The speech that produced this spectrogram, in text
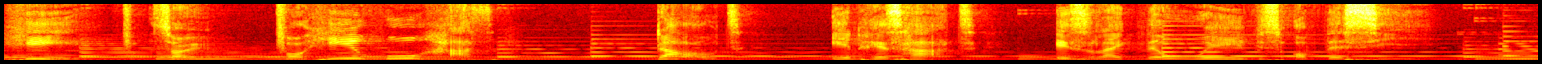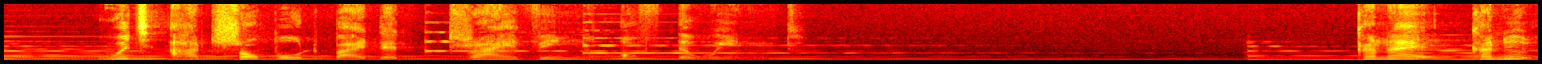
he, sorry, for he who has doubt in his heart is like the waves of the sea which are troubled by the driving of the wind. Can I can you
